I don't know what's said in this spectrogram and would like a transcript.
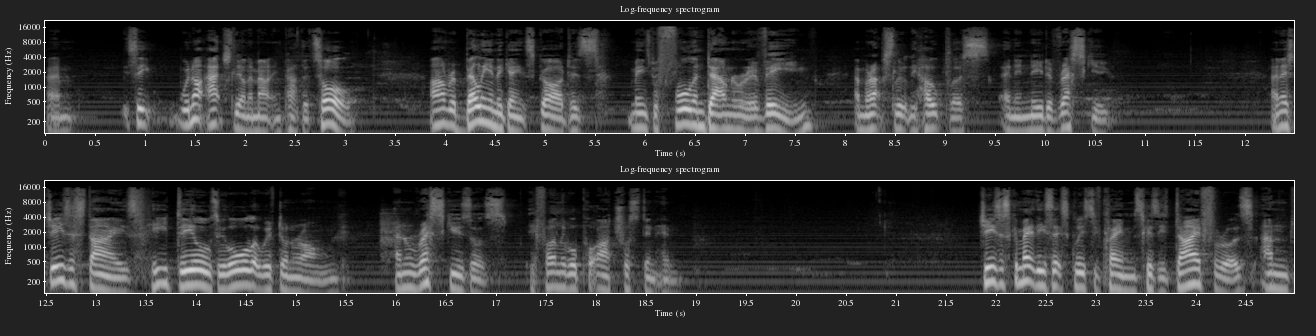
Um, see, we're not actually on a mountain path at all. Our rebellion against God is, means we've fallen down a ravine and we're absolutely hopeless and in need of rescue. And as Jesus dies, He deals with all that we've done wrong and rescues us if only we'll put our trust in Him. Jesus can make these exclusive claims because he's died for us and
